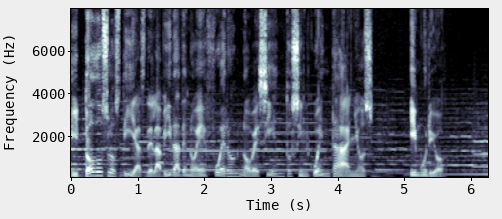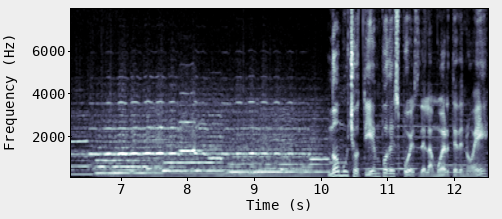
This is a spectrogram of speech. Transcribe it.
Y todos los días de la vida de Noé fueron 950 años y murió. No mucho tiempo después de la muerte de Noé,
